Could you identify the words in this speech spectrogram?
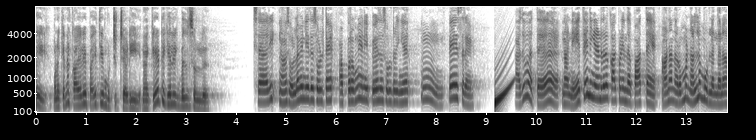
ஏய் உனக்கு என்ன காலையிலே பைத்தியம் முடிச்சிருச்சாடி நான் கேட்ட கேள்விக்கு பதில் சொல்லு. சரி நான் சொல்ல வேண்டியதை சொல்லிட்டேன். அப்புறமும் என்னை பேச சொல்கிறீங்க ம் பேசுகிறேன் அதுவும் அத்தை நான் நேத்தே நீங்கள் ரெண்டு தடவை கால் பண்ணியிருந்தா பார்த்தேன். ஆனால் நான் ரொம்ப நல்ல மூடில் இருந்தேனா?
